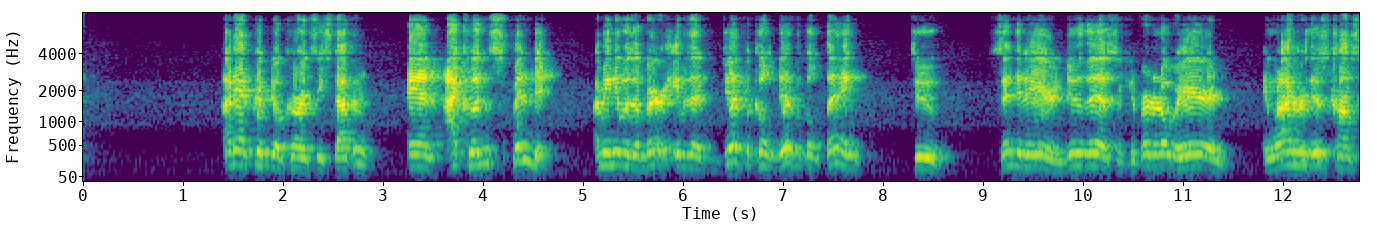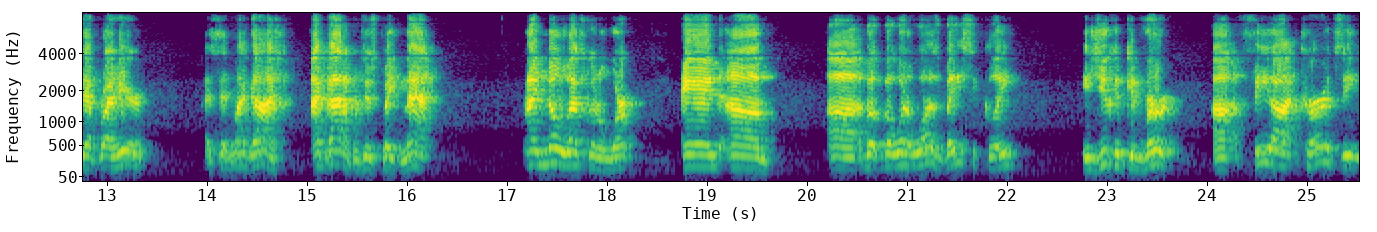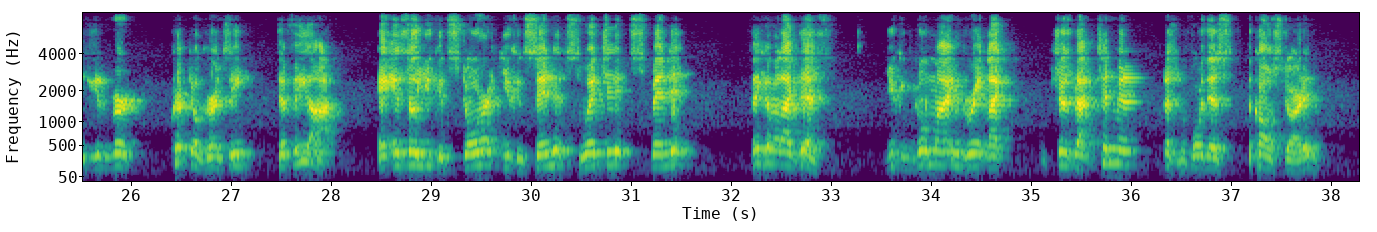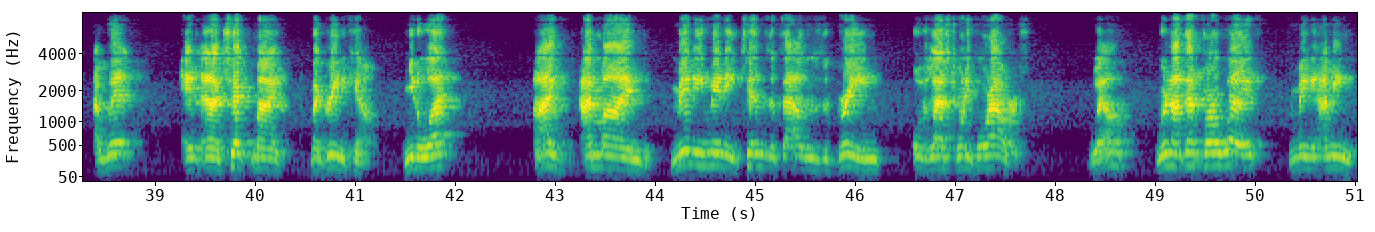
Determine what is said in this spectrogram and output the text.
I'd had cryptocurrency stuffing and I couldn't spend it. I mean, it was a very, it was a difficult, difficult thing to send it here and do this and convert it over here. And, and when I heard this concept right here, I said, my gosh, I got to participate in that. I know that's going to work. And, um, uh, but, but what it was basically is you could convert uh, fiat currency, you convert cryptocurrency to fiat. And, and so you could store it, you could send it, switch it, spend it. Think of it like this. You could go mine green, like just about 10 minutes before this call started, I went and, and I checked my, my green account. And you know what? I, I mined many, many tens of thousands of green over the last 24 hours. Well, we're not that far away from being, I mean,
